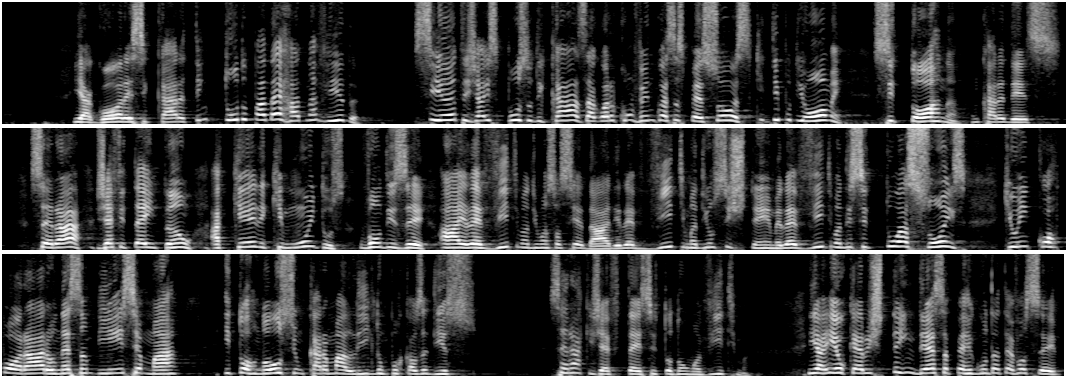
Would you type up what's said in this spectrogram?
E agora esse cara tem tudo para dar errado na vida. Se antes já expulso de casa, agora convendo com essas pessoas, que tipo de homem se torna um cara desse? Será Jefté, então, aquele que muitos vão dizer: ah, ele é vítima de uma sociedade, ele é vítima de um sistema, ele é vítima de situações que o incorporaram nessa ambiência má e tornou-se um cara maligno por causa disso? Será que Jefté se tornou uma vítima? E aí eu quero estender essa pergunta até você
